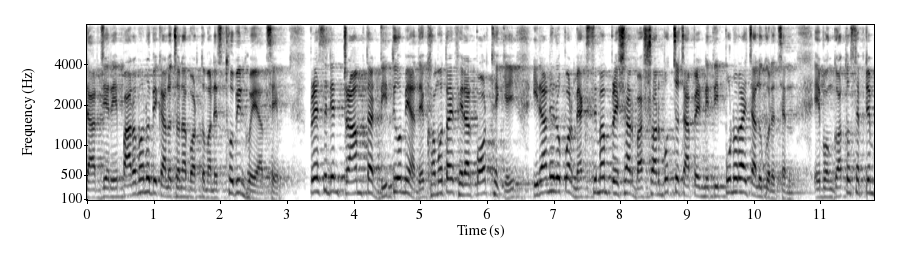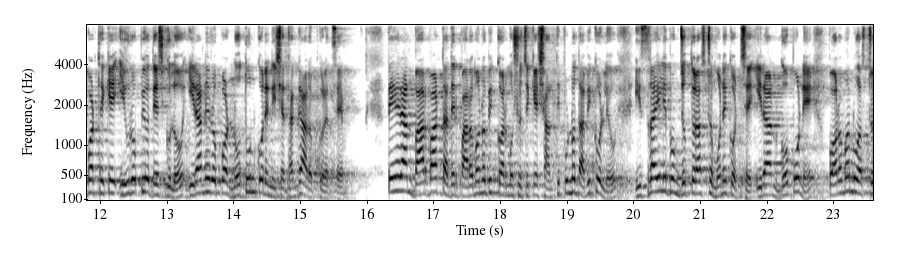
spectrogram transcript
যার জেরে পারমাণবিক আলোচনা বর্তমানে স্থবির হয়ে আছে। প্রেসিডেন্ট ট্রাম্প তার দ্বিতীয় মেয়াদে ক্ষমতায় ফেরার পর থেকেই ইরানের ওপর ম্যাক্সিমাম প্রেশার বা সর্বোচ্চ চাপের নীতি পুনরায় চালু করেছেন এবং গত সেপ্টেম্বর থেকে ইউরোপীয় দেশগুলো ইরানের ওপর নতুন করে নিষেধাজ্ঞা আরোপ করেছে। তেহরান বারবার তাদের পারমাণবিক কর্মসূচিকে শান্তিপূর্ণ দাবি করলেও ইসরায়েল এবং যুক্তরাষ্ট্র মনে করছে ইরান গোপনে পরমাণু অস্ত্র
